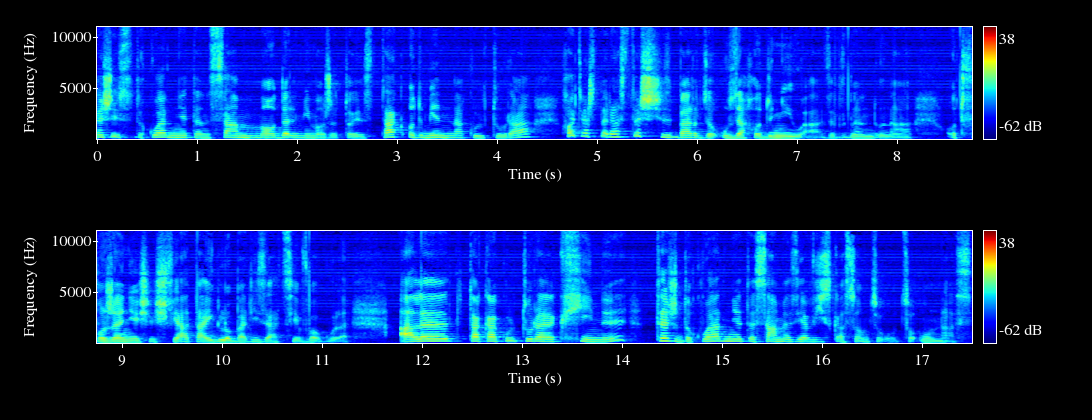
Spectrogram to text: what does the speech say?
też jest dokładnie ten sam model, mimo że to jest tak odmienna kultura, chociaż teraz też się bardzo uzachodniła ze względu na otworzenie się świata i globalizację w ogóle. Ale taka kultura jak Chiny, też dokładnie te same zjawiska są co, co u nas.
